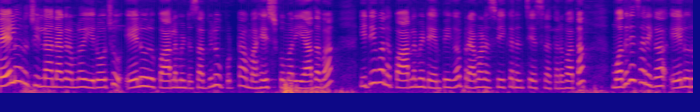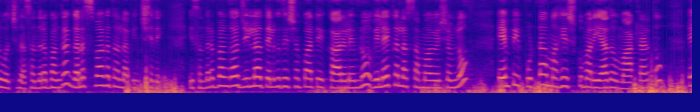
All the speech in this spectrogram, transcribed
ఏలూరు జిల్లా నగరంలో ఈరోజు ఏలూరు పార్లమెంటు సభ్యులు పుట్టా మహేష్ కుమార్ యాదవ ఇటీవల పార్లమెంటు ఎంపీగా ప్రమాణ స్వీకారం చేసిన తర్వాత మొదటిసారిగా ఏలూరు వచ్చిన సందర్భంగా ఘనస్వాగతం లభించింది. ఈ సందర్భంగా జిల్లా తెలుగుదేశం పార్టీ కార్యాలయంలో విలేకరుల సమావేశంలో ఎంపీ పుట్టా మహేష్ కుమార్ యాదవ్ మాట్లాడుతూ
